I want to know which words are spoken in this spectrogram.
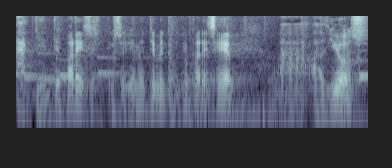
¿a quién te pareces? Pues obviamente me tengo que parecer a, a Dios.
